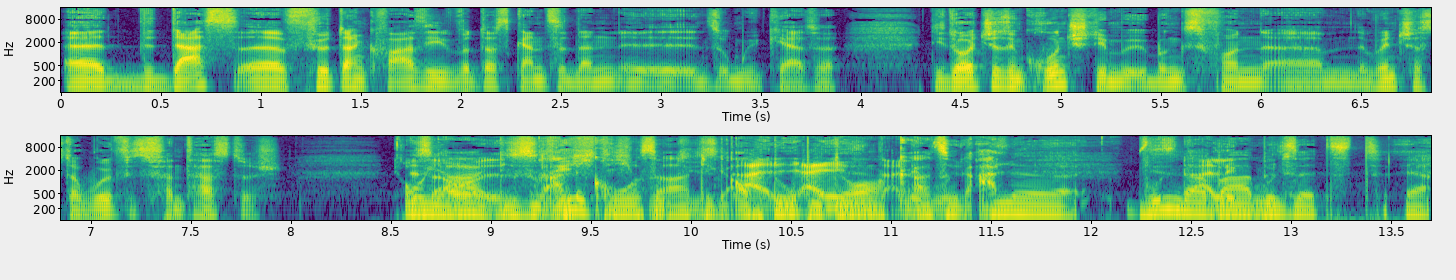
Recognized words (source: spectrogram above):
äh, das äh, führt dann quasi, wird das Ganze dann äh, ins Umgekehrte. Die deutsche Synchronstimme übrigens von ähm, Winchester Wolf ist fantastisch. Oh ist ja, auch, die sind alle großartig, auch Dopey Dog. Also alle wunderbar besetzt. Ja.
